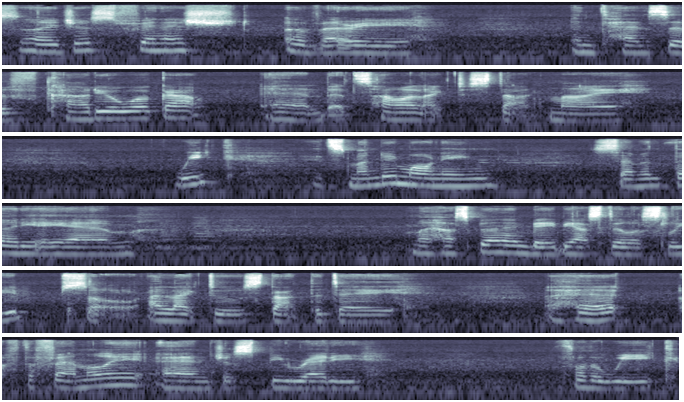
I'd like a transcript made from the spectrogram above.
So I just finished a very intensive cardio workout and that's how I like to start my week. It's Monday morning, 7:30 a.m. My husband and baby are still asleep, so I like to start the day ahead of the family and just be ready for the week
